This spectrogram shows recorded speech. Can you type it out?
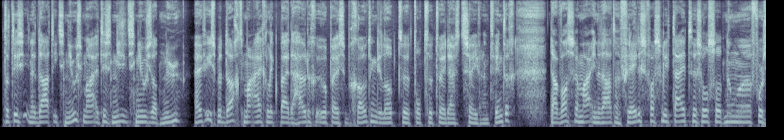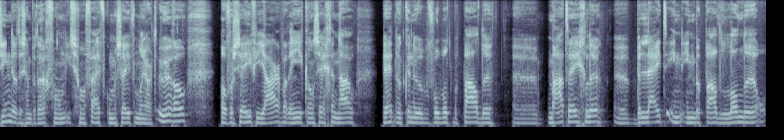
Dat is inderdaad iets nieuws, maar het is niet iets nieuws dat nu heeft iets bedacht, maar eigenlijk bij de huidige Europese begroting, die loopt uh, tot uh, 2027. Daar was er maar inderdaad een vredesfaciliteit, zoals ze dat noemen, voorzien. Dat is een bedrag van iets van 5,7 miljard euro over zeven jaar, waarin je kan zeggen, nou, hè, dan kunnen we bijvoorbeeld bepaalde uh, maatregelen, uh, beleid in, in bepaalde landen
